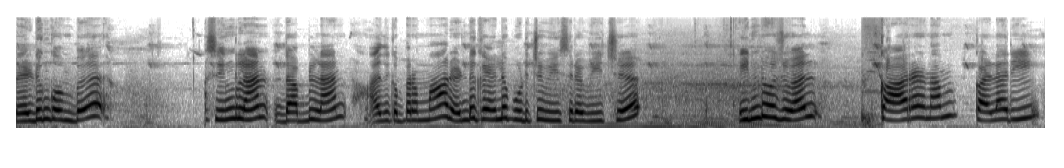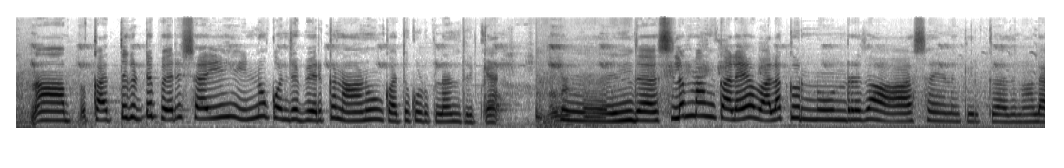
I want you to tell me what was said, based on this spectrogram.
நெடுங்கொம்பு சிங்கிளான் டபுளன் அதுக்கப்புறமா ரெண்டு கையில் பிடிச்சி வீசுகிற வீச்சு இண்டிவிஜுவல் காரணம் களரி. நான் கற்றுக்கிட்டு பெருசாகி இன்னும் கொஞ்சம் பேருக்கு நானும் கற்றுக் கொடுக்கலான் இருக்கேன். இந்த சிலம்பம் கலையை வளர்க்கணுன்றது ஆசை எனக்கு இருக்குது அதனால்.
